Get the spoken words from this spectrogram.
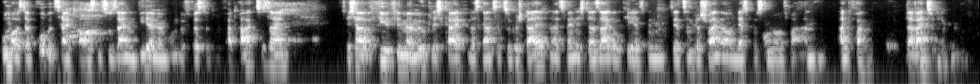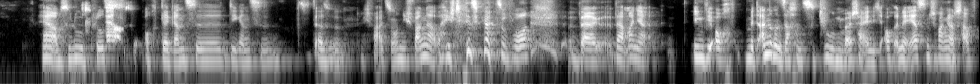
um aus der Probezeit draußen zu sein und wieder in einem unbefristeten Vertrag zu sein. Ich habe viel, viel mehr Möglichkeiten, das Ganze zu gestalten, als wenn ich da sage, okay, jetzt, bin, jetzt sind wir schwanger und jetzt müssen wir uns mal an, anfangen, da reinzudenken. Ja, absolut. Plus ja. auch der ganze, die ganze, also ich war jetzt noch nicht schwanger, aber ich stelle es mir so vor, da, da hat man ja irgendwie auch mit anderen Sachen zu tun, wahrscheinlich. Auch in der ersten Schwangerschaft,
